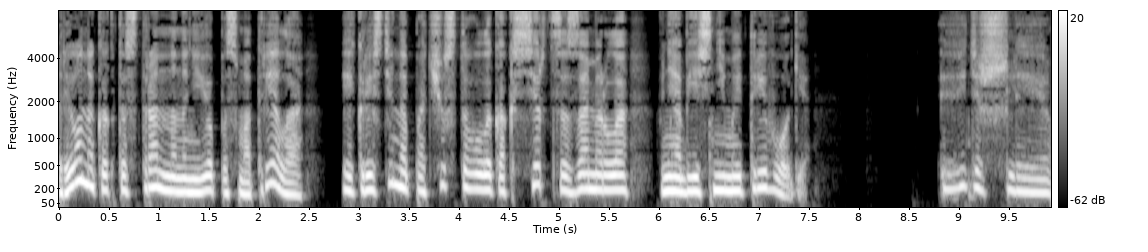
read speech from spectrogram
Риона как-то странно на нее посмотрела, и Кристина почувствовала, как сердце замерло в необъяснимой тревоге. «Видишь ли...»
